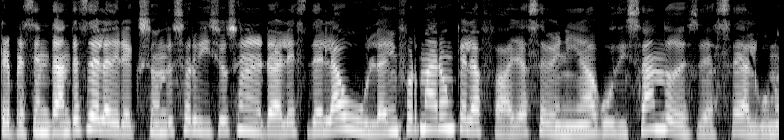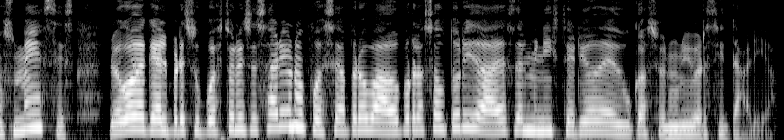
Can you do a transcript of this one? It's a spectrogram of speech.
Representantes de la Dirección de Servicios Generales de la ULA informaron que la falla se venía agudizando desde hace algunos meses, luego de que el presupuesto necesario no fuese aprobado por las autoridades del Ministerio de Educación Universitaria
